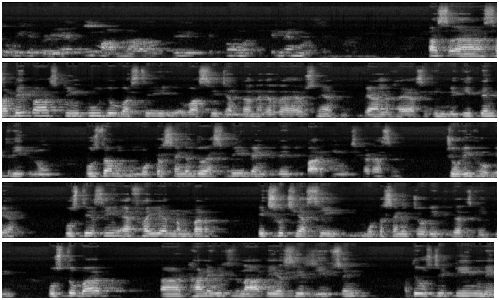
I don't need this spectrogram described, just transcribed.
ਚੋਰੀ ਦੇ ਫੜਿਆ ਕੀ ਮਾਮਲਾ ਤੇ ਕਿੱਥੋਂ ਕਿੰਨੇ ਮੋਟਰਸਾਈਕਲ ਅਸ ਸਾਡੇ ਪਾਸ ਟਿੰਕੂ ਜੋ ਵਸਤੀ ਵਾਸੀ ਜਨਤਾ ਨਗਰ ਦਾ ਹੈ ਉਸਨੇ ਬਿਆਨ ਲਿਖਾਇਆ ਸੀ ਕਿ ਮਿਤੀ 3 ਤਰੀਕ ਨੂੰ ਉਸ ਦਾ ਮੋਟਰਸਾਈਕਲ ਜੋ ਐਸਬੀ ਬੈਂਕ ਦੇ ਪਾਰਕਿੰਗ ਵਿੱਚ ਖੜਾ ਸੀ, ਚੋਰੀ ਹੋ ਗਿਆ। ਉਸ ਤੇ ਅਸੀਂ F I R number 186 motorcycle ਚੋਰੀ ਦੀ ਦਰਜ ਕੀਤੀ। ਉਸ ਤੋਂ ਬਾਅਦ ਥਾਣੇ ਵਿੱਚ ਤੈਨਾਤ ਏਐਸਸੀ ਰਜੀਵ ਸਿੰਘ ਅਤੇ ਉਸ ਦੀ ਟੀਮ ਨੇ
